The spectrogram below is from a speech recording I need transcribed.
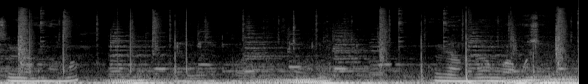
중요한 거? 중요한 거 한번 보고 싶어.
